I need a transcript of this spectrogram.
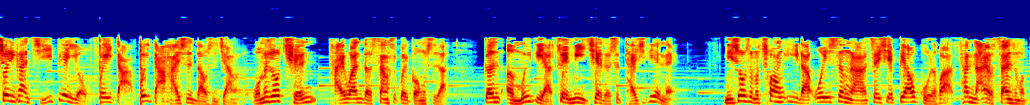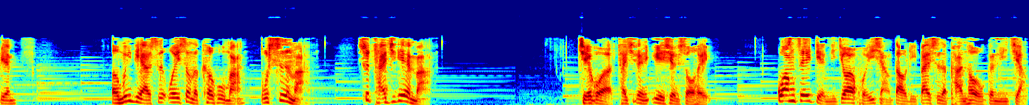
所以你看，即便有飞达，飞达还是老实讲，我们说全台湾的上市贵公司啊，跟 NVIDIA 最密切的是台积电呢。你说什么创意啦、威盛啊这些标股的话，它哪有沾什么边？NVIDIA 是威盛的客户吗？不是嘛，是台积电嘛。结果台积电月线收黑，光这一点你就要回想到礼拜四的盘后，我跟你讲。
